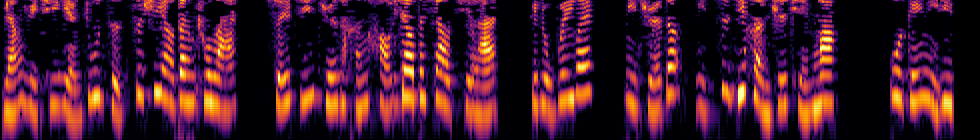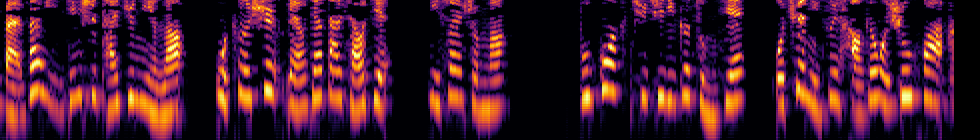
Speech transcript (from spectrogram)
梁雨琪眼珠子似是要瞪出来，随即觉得很好笑的笑起来。柳微微，你觉得你自己很值钱吗？我给你一百万，已经是抬举你了。我可是梁家大小姐，你算什么？不过区区一个总监，我劝你最好跟我说话客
